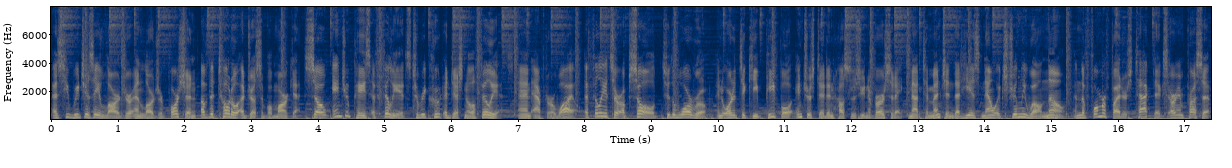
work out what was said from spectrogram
as he reaches a larger and larger portion of the total addressable market. So Andrew pays affiliates to recruit additional affiliates, and after a while, affiliates are upsold to the War Room in order to keep people interested in Hustlers University. Not to mention that he is now extremely well known, and the former fighter's tactics are impressive,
